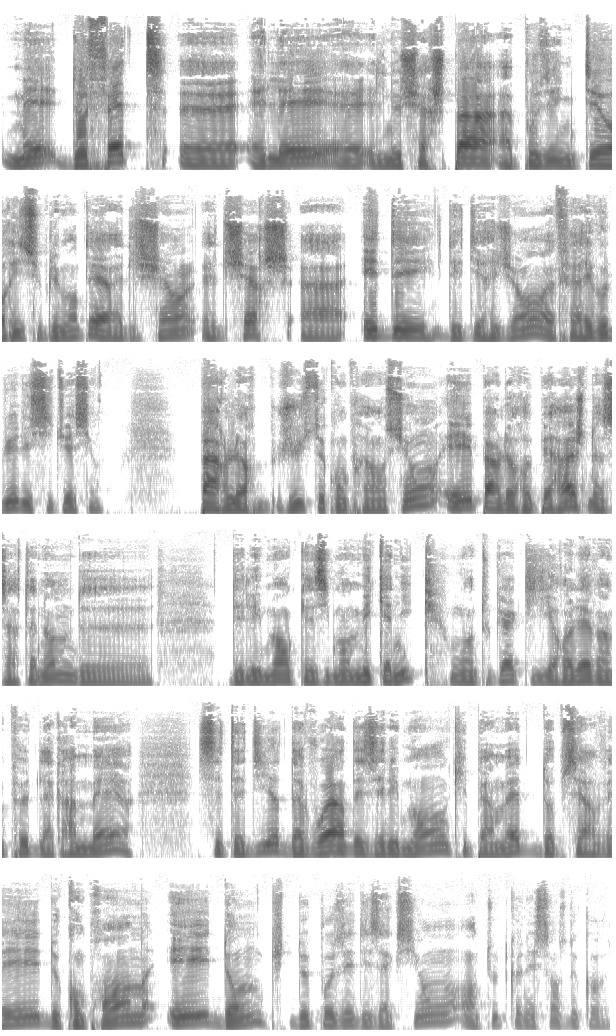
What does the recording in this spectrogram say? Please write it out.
Mais de fait, euh, elle, est, elle ne cherche pas à poser une théorie supplémentaire, elle, elle cherche à aider des dirigeants à faire évoluer les situations par leur juste compréhension et par le repérage d'un certain nombre d'éléments quasiment mécaniques, ou en tout cas qui relèvent un peu de la grammaire, c'est-à-dire d'avoir des éléments qui permettent d'observer, de comprendre et donc de poser des actions en toute connaissance de cause.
